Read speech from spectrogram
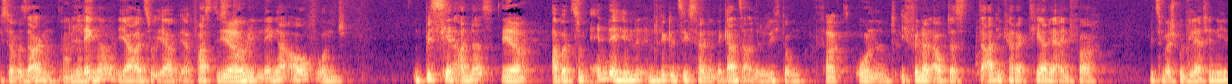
wie soll man sagen, Anders. länger. Ja, also er, er fasst die Ja. Story länger auf und ein bisschen anders. Ja, Aber zum Ende hin entwickelt sich halt in eine ganz andere Richtung. Fakt. Und ich finde halt auch, dass da die Charaktere einfach, wie zum Beispiel Gluttony,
